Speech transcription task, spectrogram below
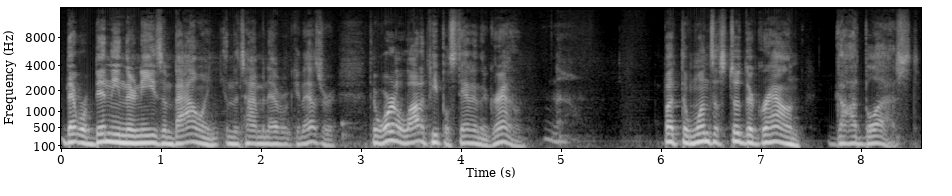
that were bending their knees and bowing in the time of Nebuchadnezzar. There weren't a lot of people standing their ground. No. But the ones that stood their ground, God blessed.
